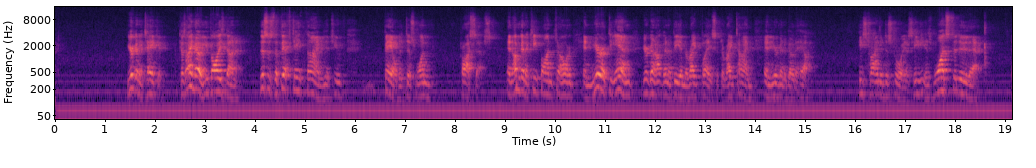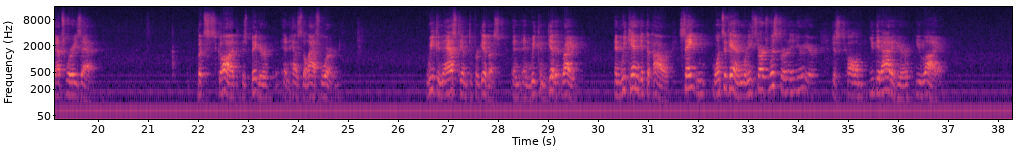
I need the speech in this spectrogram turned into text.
You're going to take it. Because I know you've always done it. This is the 15th time that you've failed at this one process. And I'm going to keep on throwing them. And you're at the end, you're not going to be in the right place at the right time, and you're going to go to hell. He's trying to destroy us. He is, wants to do that. That's where he's at. But God is bigger and has the last word. We can ask him to forgive us, and, and we can get it right. And we can get the power. Satan, once again, when he starts whispering in your ear, just call him, you get out of here, you liar.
